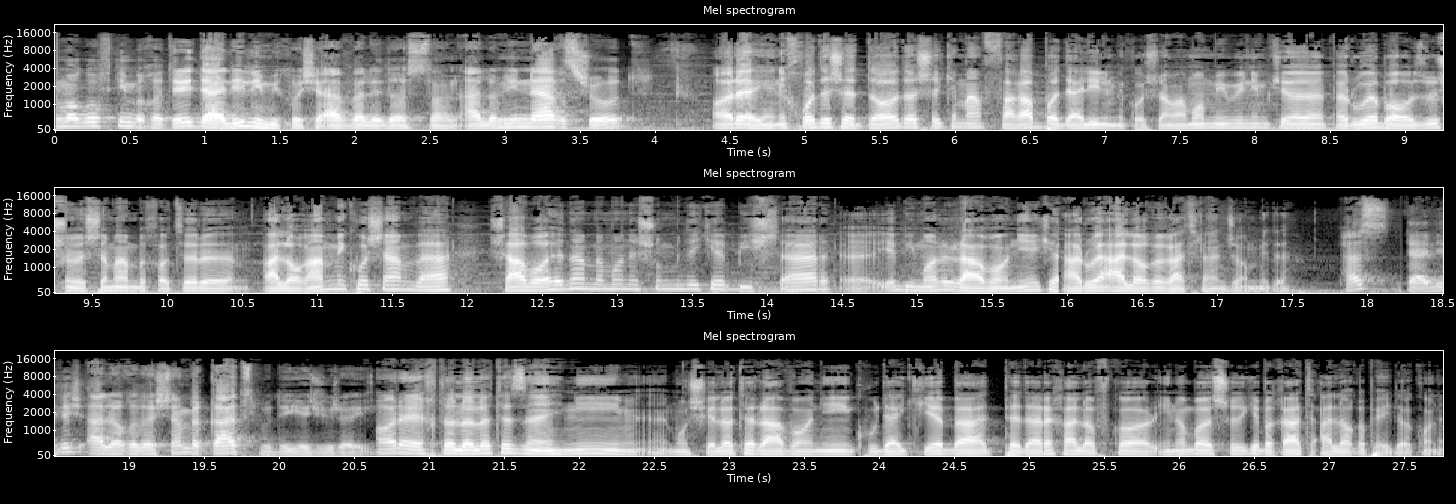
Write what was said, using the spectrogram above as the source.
ما گفتیم به خاطر دلیلی می‌کشه اول داستان. الان این نقض شد. آره یعنی خودش ادعا داشته که من فقط با دلیل می‌کشم. اما می‌بینیم که روی بازوش نوشته من به خاطر علاقم می‌کشم و شواهدم به ما نشون میده که بیشتر یه بیمار روانیه که روی علاقه قتل انجام میده. پس دلیلش علاقه داشتن به قتل بوده یه جورایی. آره اختلالات ذهنی مشکلات روانی کودکی بعد پدر خلافکار اینا باعث شده که به قتل علاقه پیدا کنه.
